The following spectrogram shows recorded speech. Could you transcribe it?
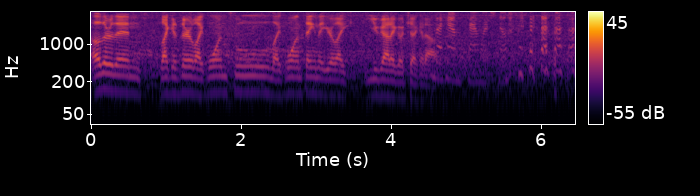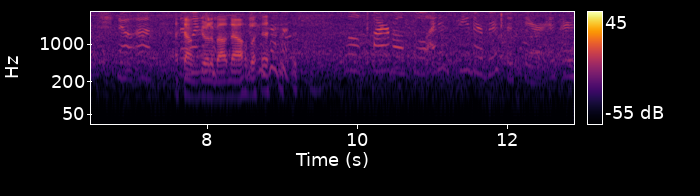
other than like, is there like one tool, like one thing that you're like, you got to go check it out? The ham sandwich, no. no, uh, That sounds good about now, but Well, Fireball Tool, I didn't see their booth this year. Is there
